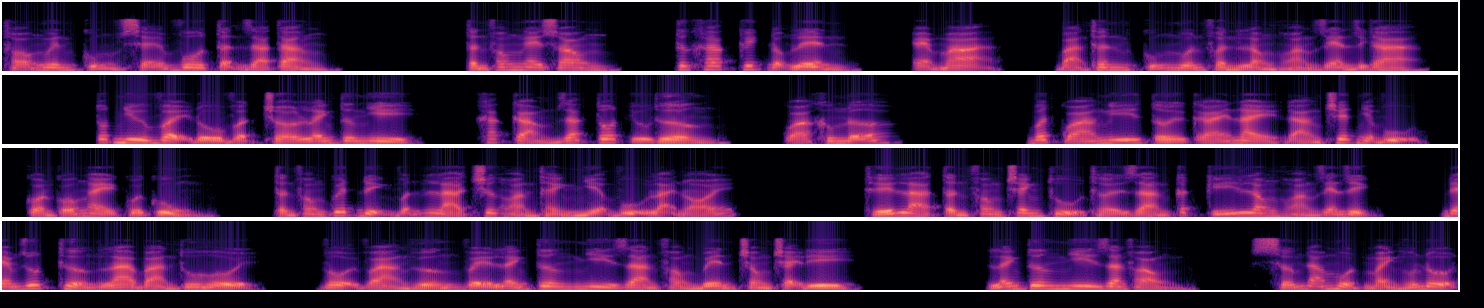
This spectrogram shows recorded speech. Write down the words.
thọ nguyên cũng sẽ vô tận gia tăng. Tần Phong nghe xong, tức khắc kích động lên, em ạ, bản thân cũng muốn phần long hoàng gen dịch a. Tốt như vậy đồ vật cho lãnh tương nhi, khắc cảm giác tốt yêu thương, quá không nỡ. Bất quá nghĩ tới cái này đáng chết nhiệm vụ, còn có ngày cuối cùng, Tần Phong quyết định vẫn là trước hoàn thành nhiệm vụ lại nói. Thế là Tần Phong tranh thủ thời gian cất kỹ Long Hoàng gen dịch, đem rút thưởng la bàn thu hồi, vội vàng hướng về Lãnh Tương Nhi gian phòng bên trong chạy đi. Lãnh Tương Nhi gian phòng, sớm đã một mảnh hỗn độn.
